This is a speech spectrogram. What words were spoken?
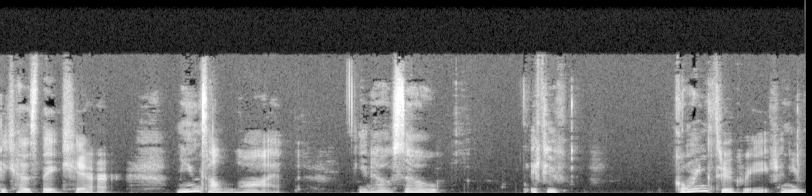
because they care means a lot, you know? So if you're going through grief and you're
